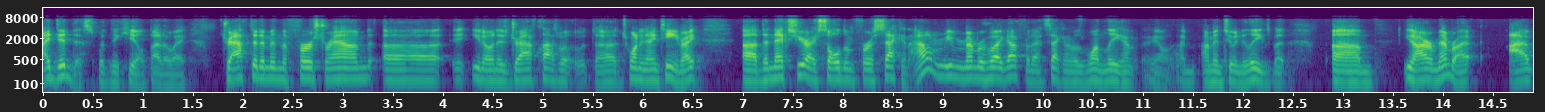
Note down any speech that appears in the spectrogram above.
I did this with N'Keal, by the way. Drafted him in the first round, uh, you know, in his draft class, uh, 2019, right? Uh, the next year, I sold him for a second. I don't even remember who I got for that second. It was one league. I'm, you know, I'm, I'm in too many leagues, but um, you know, I remember I, I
